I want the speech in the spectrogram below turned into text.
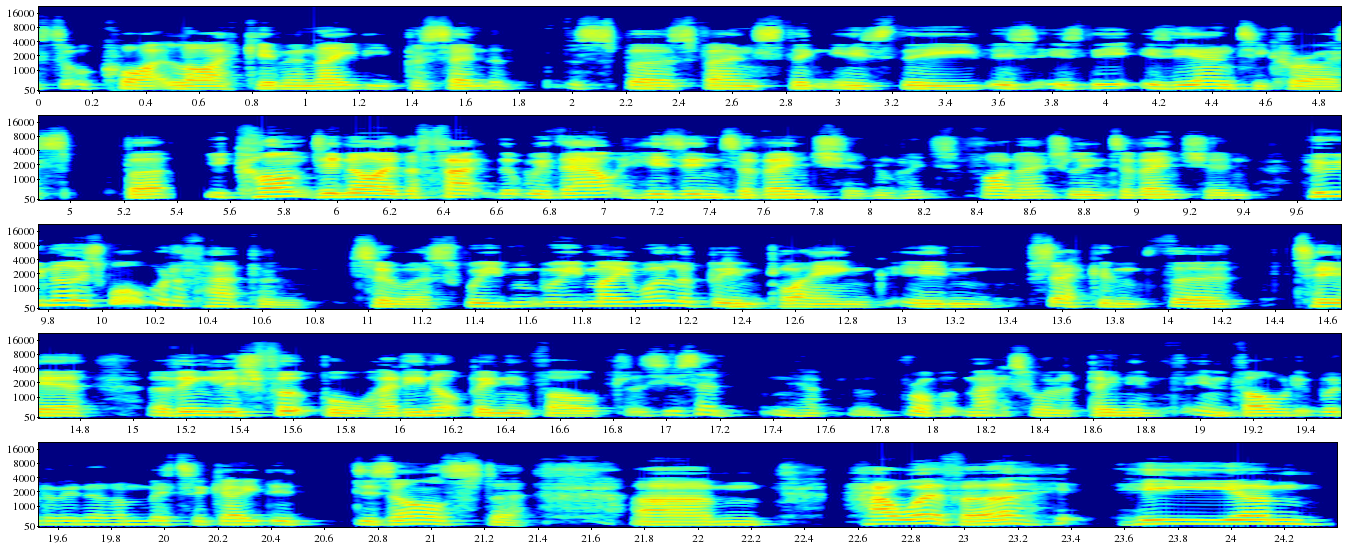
sort of quite like him, and eighty percent of the Spurs fans think is the is, is the is the Antichrist. But you can't deny the fact that without his intervention, which financial intervention, who knows what would have happened to us? We we may well have been playing in second, third tier of English football had he not been involved. As you said, you know, Robert Maxwell had been in, involved, it would have been an unmitigated disaster. Um, however, he um,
